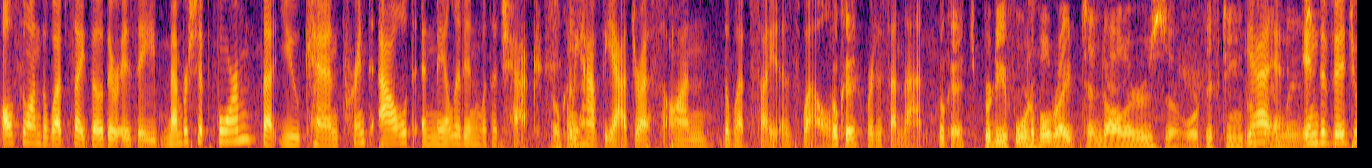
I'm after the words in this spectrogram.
Also on the website, though, there is a membership form that you can print out and mail it in with a check. And we have the address on the website as well. Okay. Where to send that. Okay, it's pretty affordable, right? Ten dollars or fifteen per Yeah, family. individual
